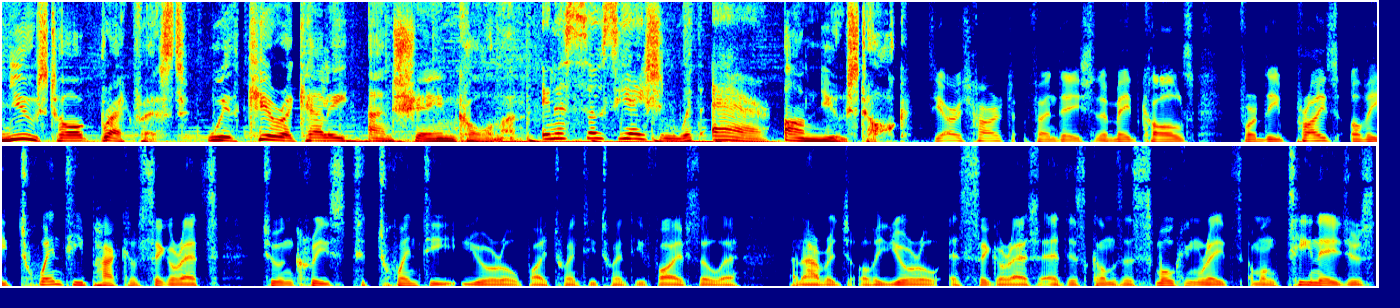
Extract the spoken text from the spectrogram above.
Newstalk Breakfast with Ciara Kelly and Shane Coleman. In association with AIR on Newstalk. The Irish Heart Foundation have made calls for the price of a 20 pack of cigarettes to increase to 20 euro by 2025. So, uh, an average of a euro a cigarette. Uh, this comes as smoking rates among teenagers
